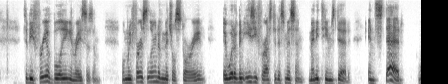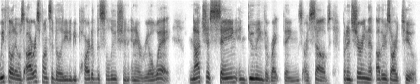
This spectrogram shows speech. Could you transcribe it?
to be free of bullying and racism. When we first learned of Mitchell's story, it would have been easy for us to dismiss him. Many teams did. Instead, we felt it was our responsibility to be part of the solution in a real way, not just saying and doing the right things ourselves, but ensuring that others are too.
